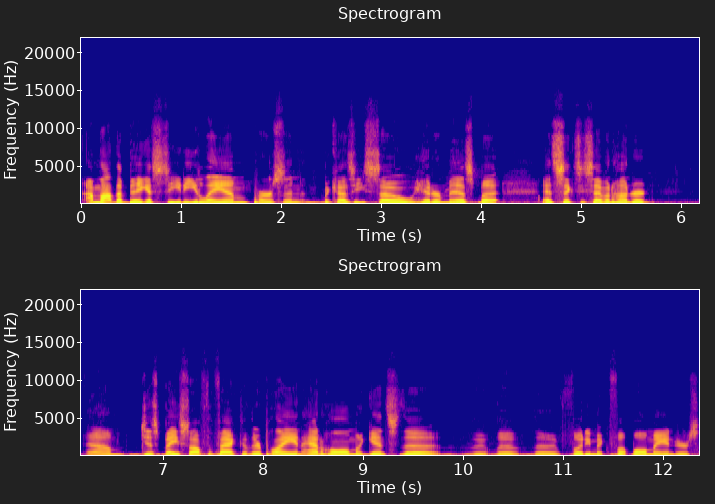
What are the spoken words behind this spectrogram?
I'm not the biggest CeeDee Lamb person because he's so hit or miss, but at 6,700. Um, just based off the fact that they're playing at home against the the the, the Footy McFootball Manders,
